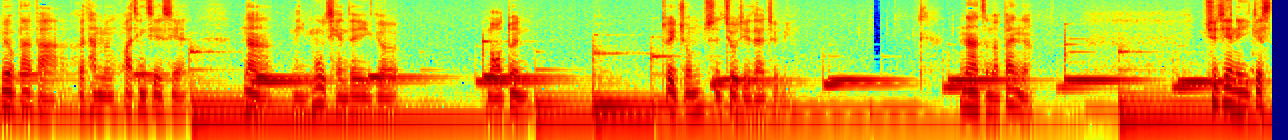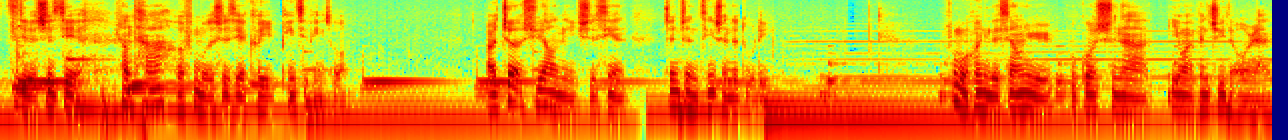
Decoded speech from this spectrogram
没有办法和他们划清界限。那你目前的一个矛盾，最终是纠结在这里。那怎么办呢？去建立一个自己的世界。让他和父母的世界可以平起平坐，而这需要你实现真正精神的独立。父母和你的相遇不过是那亿万分之一的偶然，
